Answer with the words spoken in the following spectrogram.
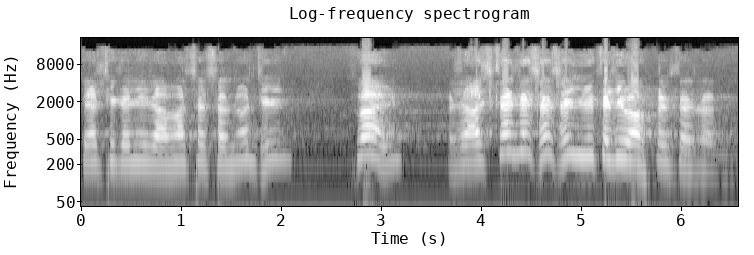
त्या ठिकाणी रामाचा सन्मान ठेवीन. पण राजकारणासाठी मी कधी वापर करणार नाही?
